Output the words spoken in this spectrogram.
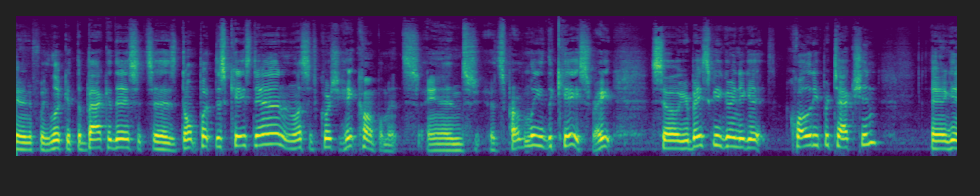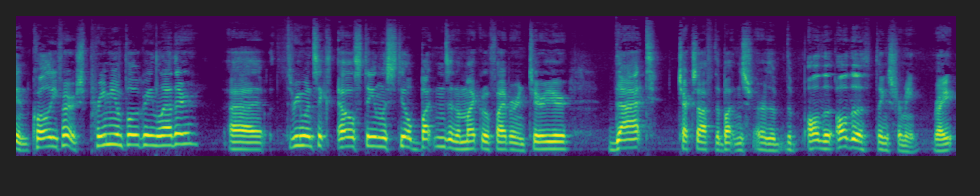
And if we look at the back of this, it says, don't put this case down unless, of course, you hate compliments. And it's probably the case, right? So you're basically going to get quality protection. And again, quality first. Premium full grain leather, uh, 316L stainless steel buttons, and a microfiber interior. That checks off the buttons or the, the all the all the things for me, right?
